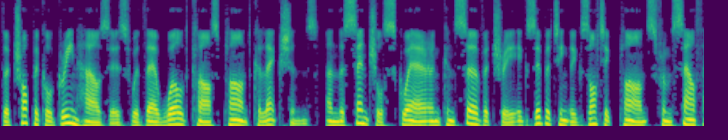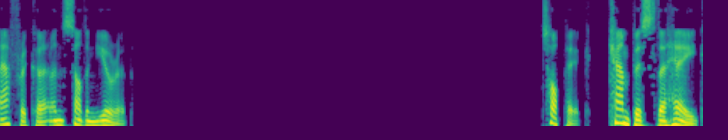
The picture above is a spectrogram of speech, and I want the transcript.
the tropical greenhouses with their world-class plant collections, and the Central Square and Conservatory exhibiting exotic plants from South Africa and Southern Europe. Campus The Hague.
